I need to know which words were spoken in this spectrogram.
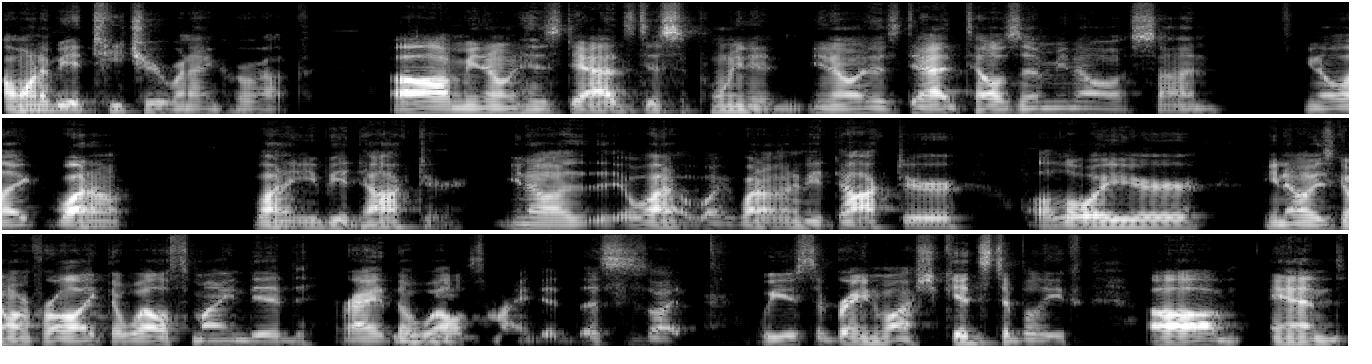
I want to be a teacher when I grow up. Um, you know, and his dad's disappointed. You know, his dad tells him, you know, son, you know, like why don't why don't you be a doctor? You know, why why, why don't you want to be a doctor, a lawyer? You know, he's going for all like the wealth minded, right? The mm-hmm. wealth minded. This is what we used to brainwash kids to believe. Um, and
